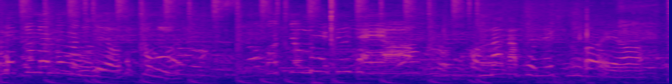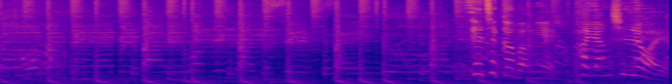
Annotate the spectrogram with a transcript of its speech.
해종이 한 장만 주세요. 색종이. 이거 좀 해주세요. 엄마가 보내준 거예요. 새책 가방에 하양 실내화에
